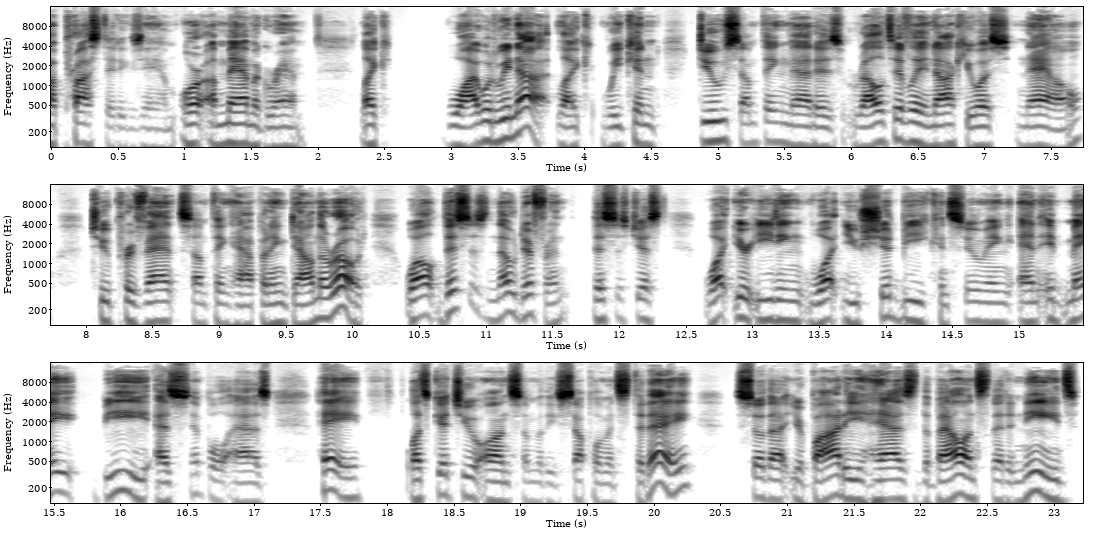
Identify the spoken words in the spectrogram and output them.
a prostate exam or a mammogram. Like why would we not? Like we can do something that is relatively innocuous now to prevent something happening down the road. Well, this is no different. This is just what you're eating, what you should be consuming. And it may be as simple as, hey, let's get you on some of these supplements today so that your body has the balance that it needs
